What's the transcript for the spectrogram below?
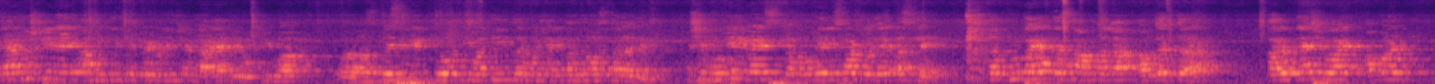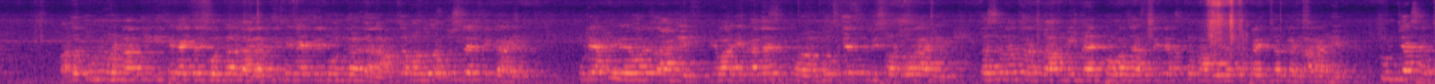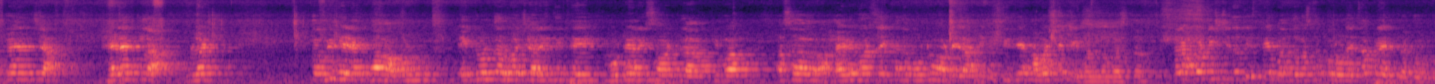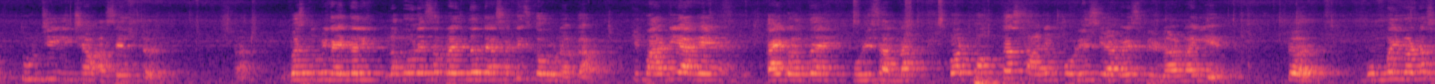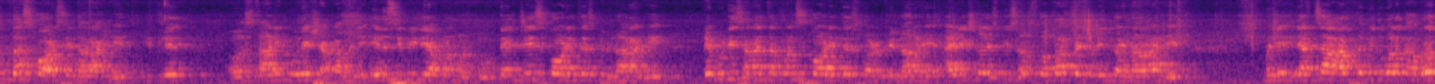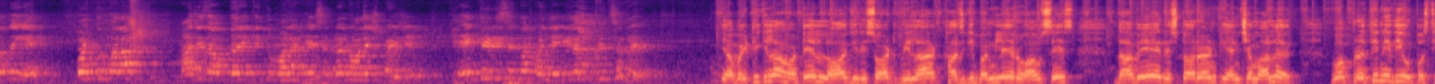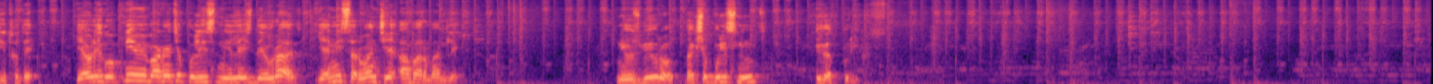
त्या दृष्टीने आम्ही तिथे पेट्रोलिंगच्या गाड्या देऊ किंवा स्पेसिफिक दोन किंवा तीन कर्मचारी बंदोबस्त देऊ असे मोठे इव्हेंट्स किंवा मोठे रिसॉर्ट वगैरे असले तर कृपया तसं आम्हाला अवगत करा. कारण त्याशिवाय आपण आता तुम्ही म्हणणार की इथे काहीतरी गोंधळ झाला तिथे काहीतरी गोंधळ झाला. आमचा बंदोबस्त दुसऱ्याच ठिकाणी कुठे हायवेवर आहे किंवा एखाद्या मोजक्याच रिसॉर्टवर आहे तसं न करता मी मॅनपॉवर जास्तीत जास्त मागवण्याचा प्रयत्न करणार आहे. तुमच्या सगळ्यांच्या हेडॅकला उलट कमी हे व्हावा म्हणून एक दोन कर्मचारी तिथे मोठ्या रिसॉर्टला किंवा असं हायवेवरचं एखादं मोठं हॉटेल आहे की तिथे आवश्यक आहे बंदोबस्त तर आपण निश्चितच तिथे बंदोबस्त पुरवण्याचा प्रयत्न करू. तुमची इच्छा असेल तर. बस उगाच तुम्ही काहीतरी लपवण्याचा प्रयत्न त्यासाठीच करू नका की पार्टी आहे काय कळतंय पोलिसांना पण फक्त स्थानिक पोलीस यावेळेस फिरणार नाहीयेत. तर मुंबईवरनं सुद्धा स्कॉट्स येणार आहेत इथले स्थानिक गुन्हे शाखा म्हणजे एल सी बी जे आपण म्हणतो त्यांचे स्क्वॉड इथेच फिरणार आहे. डेप्युटी सरांचा पण स्क्वॉड इथेच फिरणार आहे. ॲडिशनल एस पी सर स्वतः पेट्रोलिंग करणार आहेत. म्हणजे याचा अर्थ मी तुम्हाला घाबरत नाहीये पण तुम्हाला माझी जबाबदारी की तुम्हाला हे सगळं नॉलेज पाहिजे की एक ते डिसेंबर म्हणजे इगतपुरीत सगळे. या बैठकीला हॉटेल लॉज रिसॉर्ट व्हिला खाजगी बंगले रो हाऊसेस धाबे रेस्टॉरंट यांचे मालक व प्रतिनिधी उपस्थित होते. यावेळी गोपनीय विभागाचे पोलीस निलेश देवराज यांनी सर्वांचे आभार मानले. News bureau Daksh police news Igatpuri.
